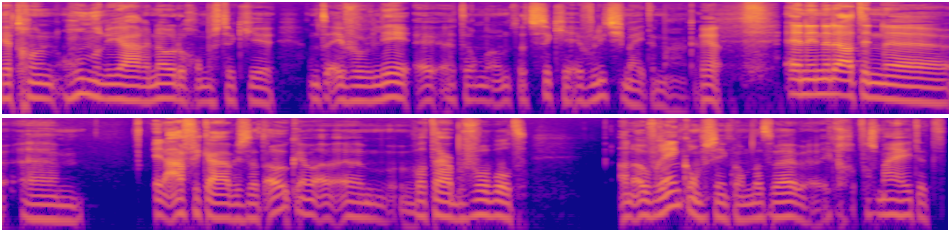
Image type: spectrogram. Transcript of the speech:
Je hebt gewoon honderden jaren nodig om een stukje om te evolueren, eh, om, om dat stukje evolutie mee te maken. Ja. En inderdaad, in, eh, ehm, in Afrika hebben ze dat ook. En ehm, wat daar bijvoorbeeld aan overeenkomsten in kwam, dat we, ik, volgens mij heet het.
